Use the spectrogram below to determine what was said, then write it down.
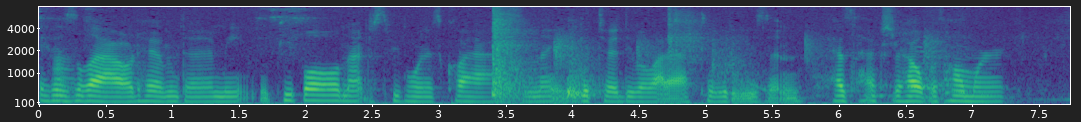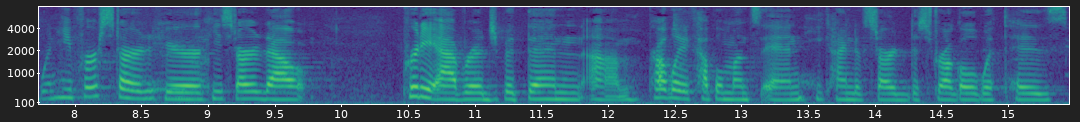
It has allowed him to meet people, not just people in his class, and they get to do a lot of activities and has extra help with homework. When he first started here, he started out pretty average, but then um, probably a couple months in, he kind of started to struggle with his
